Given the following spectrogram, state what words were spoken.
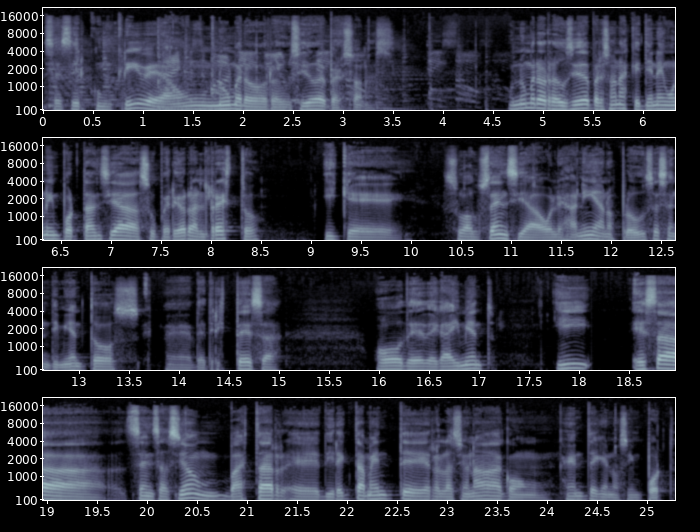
se circunscribe a un número reducido de personas. Un número reducido de personas que tienen una importancia superior al resto y que su ausencia o lejanía nos produce sentimientos eh, de tristeza o de decaimiento. Y esa sensación va a estar eh, directamente relacionada con gente que nos importa.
